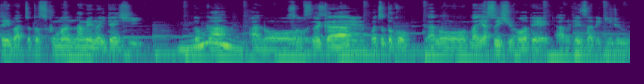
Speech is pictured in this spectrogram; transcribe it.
例えばちょっと少なめの遺伝子とか、うんあのそねそれから、もうちょっとこう、あのまあ、安い手法で、あの、検査できる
